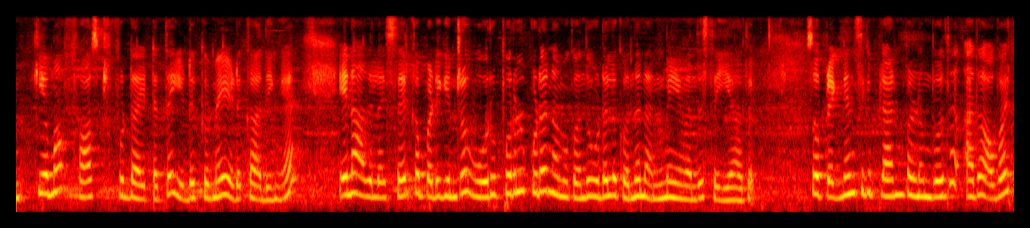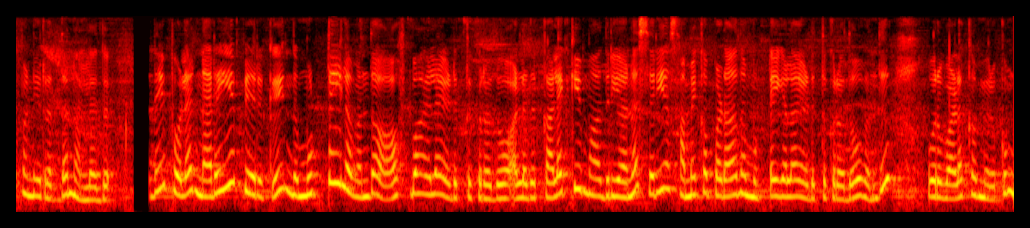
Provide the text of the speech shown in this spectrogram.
முக்கியமாக ஃபாஸ்ட் ஃபுட் ஐட்டத்தை எடுக்குமே எடுக்காதீங்க. ஏன்னா அதில் சேர்க்கப்படுகின்ற ஒரு பொருள் கூட நமக்கு வந்து உடலுக்கு வந்து நன்மையை வந்து செய்யாது. ஸோ ப்ரெக்னென்சிக்கு பிளான் பண்ணும்போது அதை அவாய்ட் பண்ணிடுறது தான் நல்லது. அதே போல் நிறைய பேருக்கு இந்த முட்டையில் வந்து ஆஃப் பாயிலாக எடுத்துக்கிறதோ அல்லது கலக்கி மாதிரியான சரியாக சமைக்கப்படாத முட்டைகளாக எடுத்துக்கிறதோ வந்து ஒரு வழக்கம் இருக்கும்.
